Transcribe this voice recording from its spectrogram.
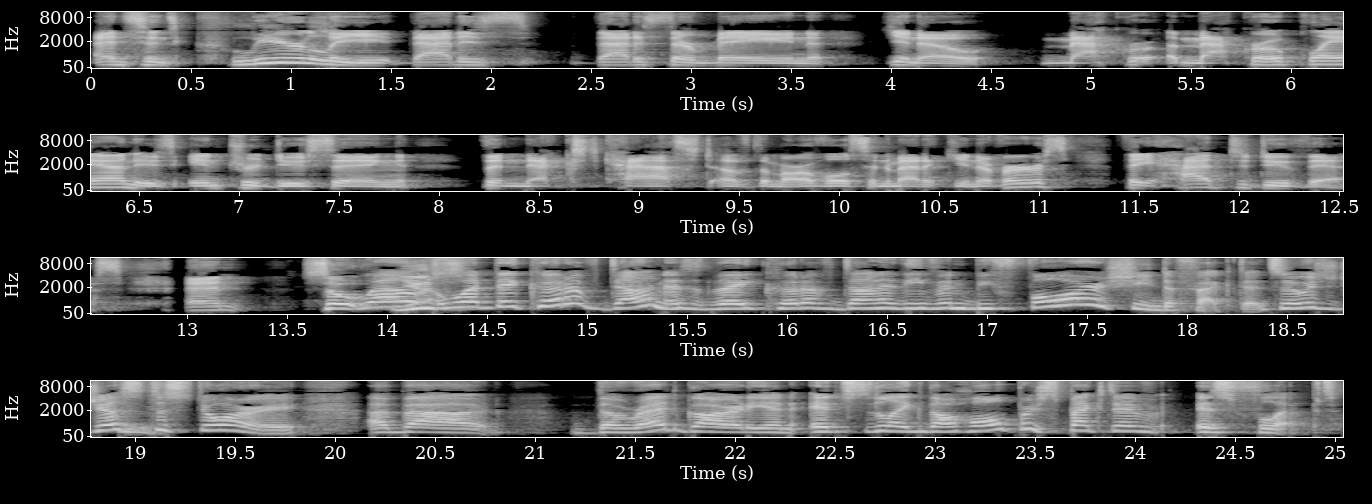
and since clearly that is that is their main, you know, macro macro plan is introducing the next cast of the Marvel Cinematic Universe, they had to do this. And so Well, s- what they could have done is they could have done it even before she defected. So it's Hmm. just a story about the Red Guardian. It's like the whole perspective is flipped.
